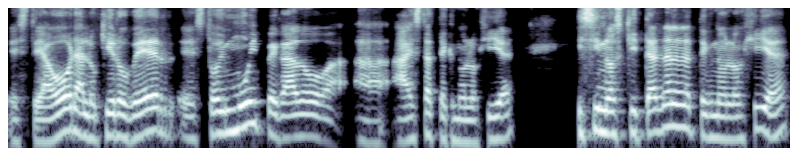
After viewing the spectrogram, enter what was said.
este, ahora lo quiero ver, estoy muy pegado a esta tecnología y si nos quitaran la tecnología,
